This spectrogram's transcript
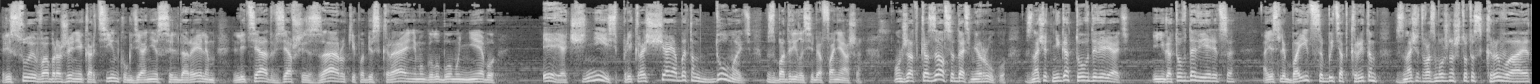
рисуя в воображении картинку, где они с Эльдарелем летят, взявшись за руки по бескрайнему голубому небу. «Эй, очнись! Прекращай об этом думать!» – взбодрила себя Фаняша. «Он же отказался дать мне руку, значит, не готов доверять и не готов довериться». А если боится быть открытым, значит, возможно, что-то скрывает.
